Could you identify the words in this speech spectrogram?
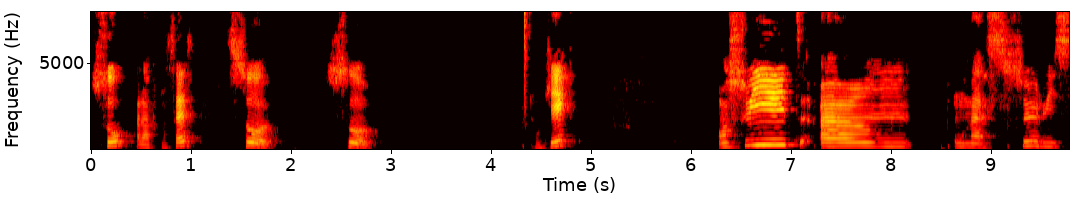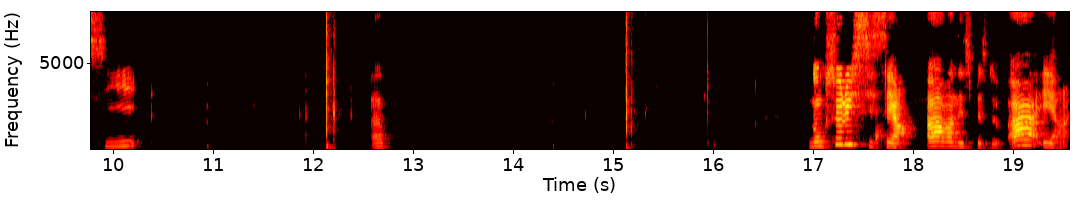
So à la française. So. So. Ok Ensuite, euh, on a celui-ci. Donc celui-ci, c'est un A, un espèce de A et un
